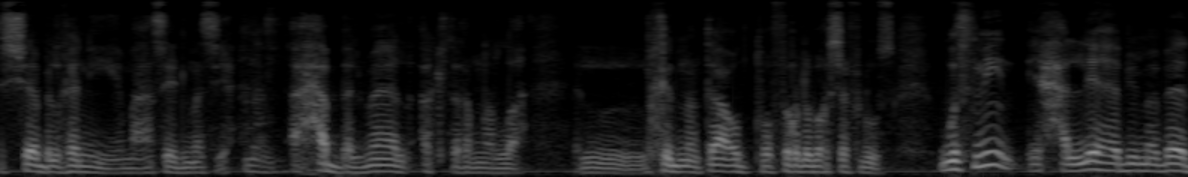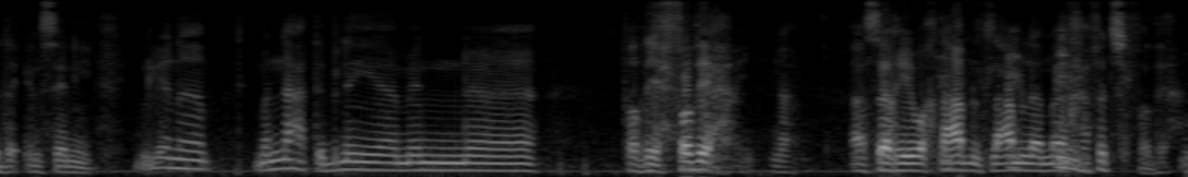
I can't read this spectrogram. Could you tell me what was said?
الشاب الغني مع سيد المسيح. نعم. أحب المال أكثر من الله. الخدمة نتاعو توفر له برشا فلوس. واثنين يحليها بمبادئ إنسانية. يقول لي أنا منعت بنيه من آه، فضيحة. فضيحة. نعم. صار هي وقت عملت العملة ما خافتش الفضيحة.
